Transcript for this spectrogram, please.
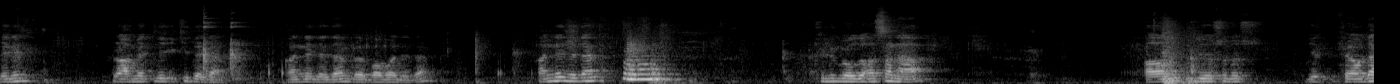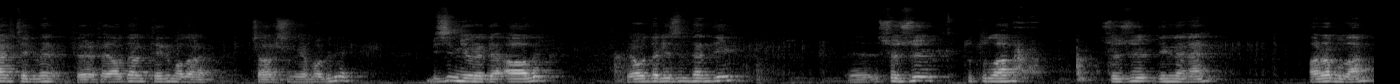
Benim rahmetli iki dedem, anne dedem ve baba dedem. Anne dedem Külüngoğlu Hasan Ağa. Ağalık biliyorsunuz bir feodal kelime, fe- feodal terim olarak çağrışım yapabilir. Bizim yörede ağalık feodalizmden değil, e, sözü tutulan, sözü dinlenen, ara bulan,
